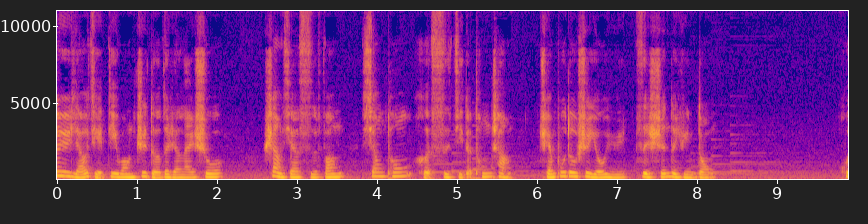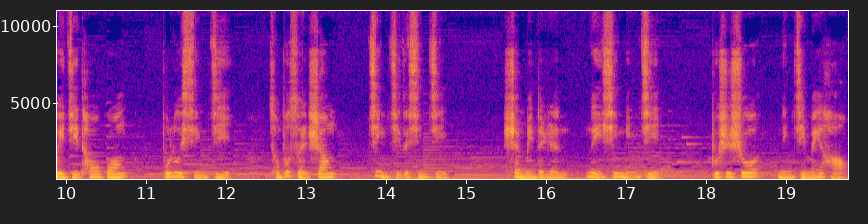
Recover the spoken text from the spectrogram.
对于了解帝王之德的人来说，上下四方相通和四季的通畅，全部都是由于自身的运动。慧际韬光，不露行迹，从不损伤静寂的心境。圣明的人内心宁静，不是说宁静美好，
